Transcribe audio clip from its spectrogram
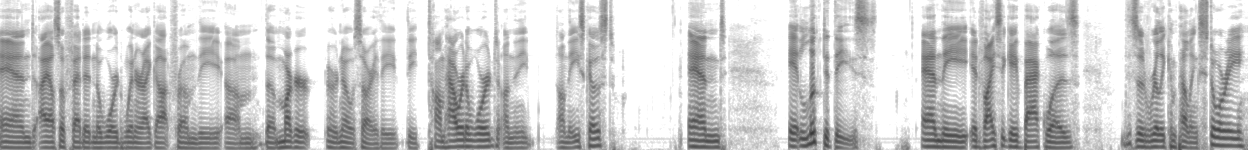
and I also fed it an award winner I got from the um, the Margaret or no, sorry, the the Tom Howard Award on the on the East Coast, and it looked at these, and the advice it gave back was this is a really compelling story.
